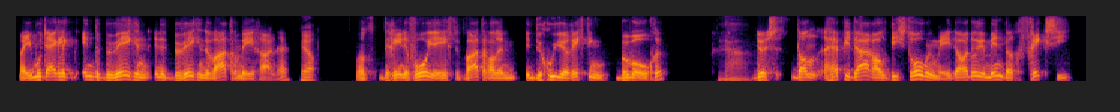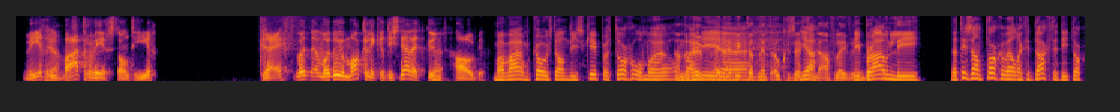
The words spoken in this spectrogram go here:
Maar je moet eigenlijk in, de bewegen, in het bewegende water meegaan. Hè? Ja. Want degene voor je heeft het water al in, in de goede richting bewogen. Ja. Dus dan heb je daar al die stroming mee, waardoor je minder frictie, weer Ja. een waterweerstand hier, krijgt. wa- Waardoor je makkelijker die snelheid kunt houden. Maar waarom koos dan die skipper toch om, eh, om Aan de bij heup. die, en heb eh, ik dat net ook gezegd ja, in de aflevering. die dat- Brownlee. Dat is dan toch wel een gedachte die toch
